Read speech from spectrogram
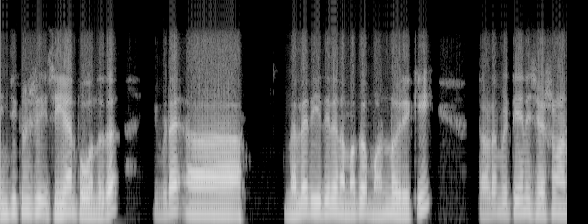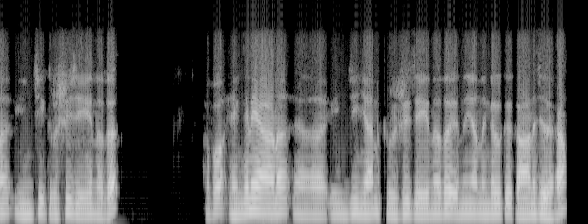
ഇഞ്ചി കൃഷി ചെയ്യാൻ പോകുന്നത്. ഇവിടെ നല്ല രീതിയിൽ നമുക്ക് മണ്ണൊരുക്കി തടം വെട്ടിയതിന് ശേഷമാണ് ഇഞ്ചി കൃഷി ചെയ്യുന്നത്. അപ്പോൾ എങ്ങനെയാണ് ഇഞ്ചി ഞാൻ കൃഷി ചെയ്യുന്നത് എന്ന് ഞാൻ നിങ്ങൾക്ക് കാണിച്ചു തരാം.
